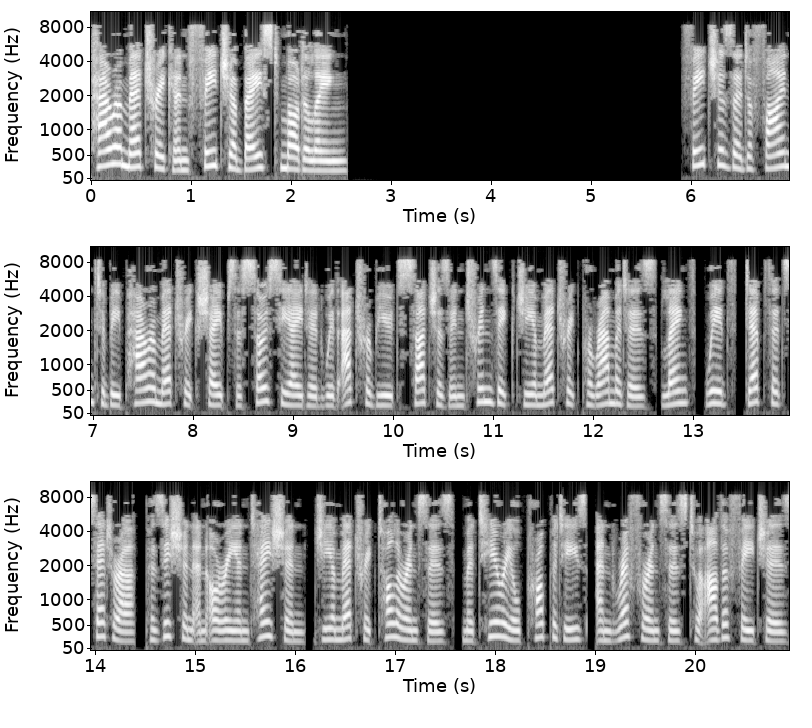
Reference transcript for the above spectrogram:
Parametric and feature-based modeling. Features are defined to be parametric shapes associated with attributes such as intrinsic geometric parameters length, width, depth etc., position and orientation, geometric tolerances, material properties, and references to other features.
